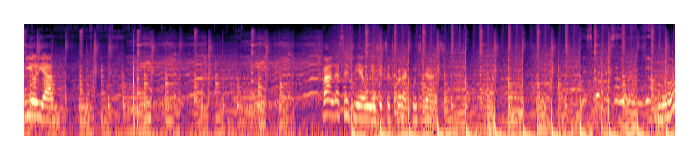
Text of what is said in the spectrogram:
Julia. Fantastycznie umie się przedszkola kuśtać. No,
